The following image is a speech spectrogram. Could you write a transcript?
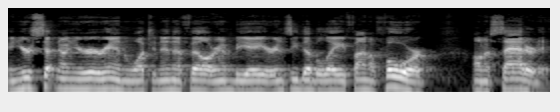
and you're sitting on your rear end watching NFL or NBA or NCAA Final Four on a Saturday.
